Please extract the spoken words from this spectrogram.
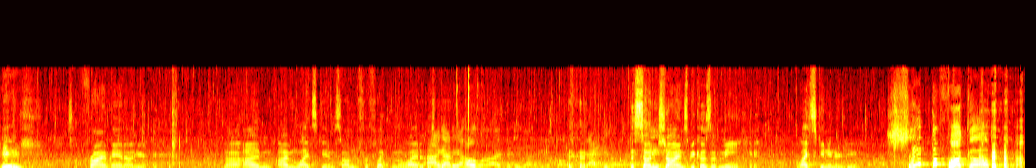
Sheesh. It's a frying pan out here. Nah, I'm I'm light skinned, so I'm just reflecting the light at this I point. gotta get hold on. I really gotta get a fucking jacket. The sun shines because of me. light skin energy. Shut the fuck up.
